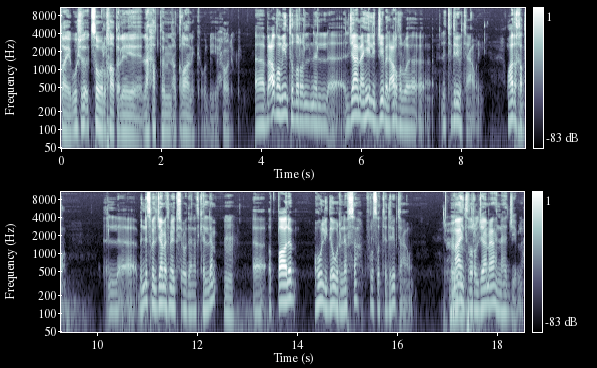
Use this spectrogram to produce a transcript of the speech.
طيب وش التصور الخاطئ اللي لاحظته من أقرانك واللي حولك؟ آه، بعضهم ينتظر إن ال- الجامعة هي اللي تجيب العرض للتدريب التعاوني. وهذا خطأ. ال- بالنسبة لجامعة الملك سعود أنا أتكلم مم. آه، الطالب هو اللي يدور لنفسه فرصة تدريب تعاوني. حلو. ما ينتظر الجامعة إنها تجيب له.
